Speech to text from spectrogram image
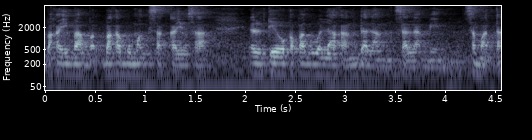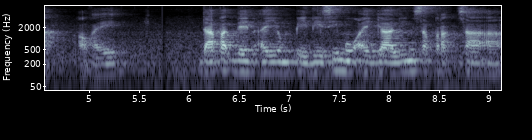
Baka, iba, baka bumagsak kayo sa LTO kapag wala kang dalang salamin sa mata. Okay? Dapat din ay yung PDC mo ay galing sa, pra- sa ah,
